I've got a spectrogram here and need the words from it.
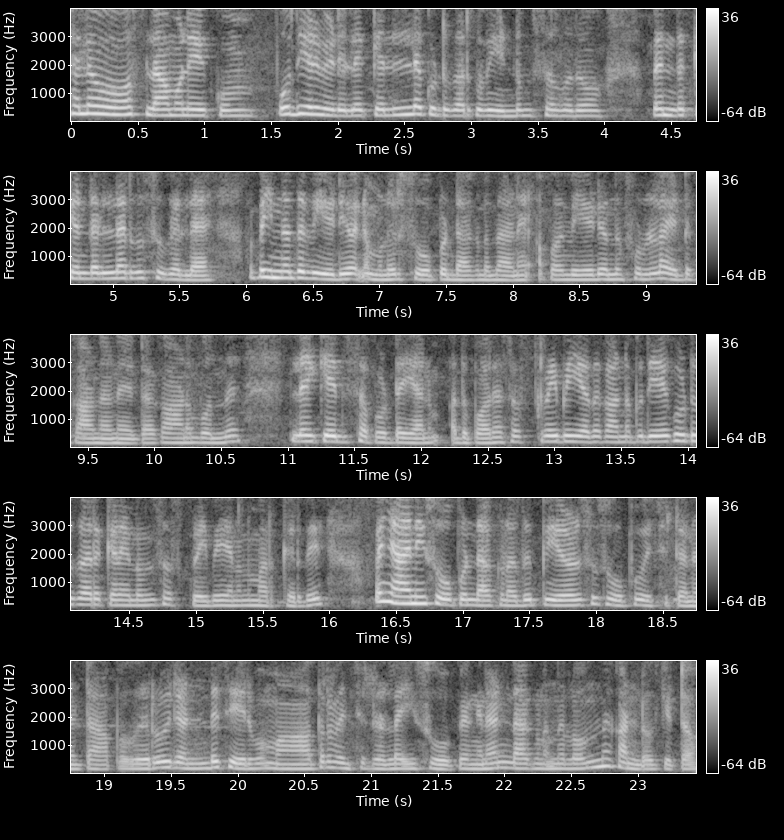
ഹലോ അസ്സാം വലൈക്കും പുതിയൊരു വീഡിയോയിലേക്ക് എല്ലാ കൂട്ടുകാർക്കും വീണ്ടും സ്വാഗതം. അപ്പോൾ എന്തൊക്കെയുണ്ട്? എല്ലാവർക്കും സുഖമല്ലേ അപ്പോൾ ഇന്നത്തെ വീഡിയോ നമ്മളൊരു സോപ്പ് ഉണ്ടാക്കുന്നതാണ്. അപ്പോൾ വീഡിയോ ഒന്ന് ഫുള്ളായിട്ട് കാണണം കേട്ടോ. കാണുമ്പോൾ ഒന്ന് ലൈക്ക് ചെയ്ത് സപ്പോർട്ട് ചെയ്യാനും അതുപോലെ സബ്സ്ക്രൈബ് ചെയ്യാതെ കാണുന്ന പുതിയ കൂട്ടുകാരൊക്കെ ആണെങ്കിലും ഒന്ന് സബ്സ്ക്രൈബ് ചെയ്യാനൊന്നും മറക്കരുത്. അപ്പോൾ ഞാൻ ഈ സോപ്പ് ഉണ്ടാക്കുന്നത് പിയേഴ്സ് സോപ്പ് വെച്ചിട്ടാണ് കേട്ടോ. അപ്പോൾ വെറും രണ്ട് ചേരുവ മാത്രം വെച്ചിട്ടുള്ള ഈ സോപ്പ് എങ്ങനെ ഉണ്ടാക്കണം എന്നുള്ളത് ഒന്ന് കണ്ടോക്കിട്ടോ.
